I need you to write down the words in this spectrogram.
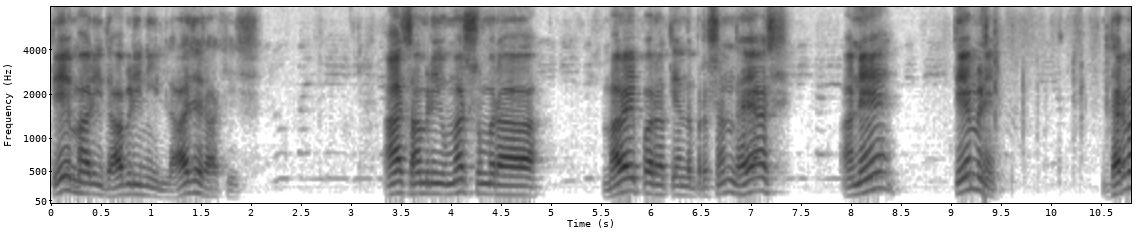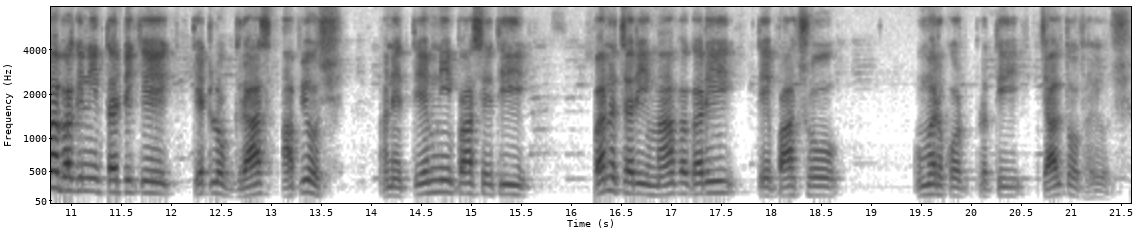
તે મારી ધાબળીની લાજ રાખીશ આ સાંભળી ઉમર સુમરા મારા પર અત્યંત પ્રસન્ન થયા છે અને તેમણે ધર્મભગની તરીકે કેટલો ગ્રાસ આપ્યો છે અને તેમની પાસેથી પનચરી માફ કરી તે પાછો ઉમરકોટ પ્રતિ ચાલતો થયો છે.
